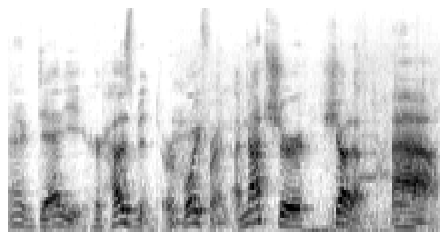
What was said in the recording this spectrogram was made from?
Not her daddy, her husband, or boyfriend. I'm not sure. Shut up. Ow.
